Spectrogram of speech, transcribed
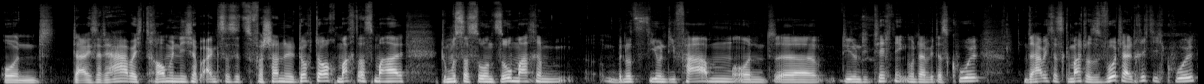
Und da habe ich gesagt, ja, aber ich traue mich nicht, ich habe Angst, das jetzt zu verschandeln. Doch, doch, mach das mal. Du musst das so und so machen, benutzt die und die Farben und äh, die und die Techniken und dann wird das cool. Und da habe ich das gemacht und es wurde halt richtig cool. Und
